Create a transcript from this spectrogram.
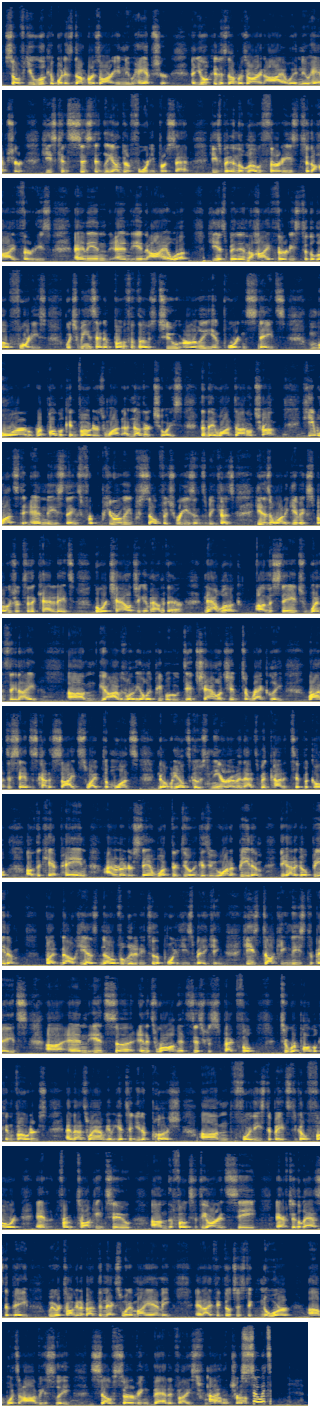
So if you look at what his numbers are in New Hampshire, and you look at his numbers are in Iowa, in New Hampshire, he's consistently under 40%. He's been in the low 30s to the high 30s, and in and in Iowa, he has been in the high 30s to the low 40s, which means that in both of those two early important states, more Republican voters want another choice than they want Donald Trump. He wants to end these things for purely selfish reasons because he doesn't want to give exposure to the candidates who were challenging him out there. Now, look, on the stage Wednesday night, um, you know, I was one of the only people who did challenge him directly. Ron DeSantis kind of sideswiped him once. Nobody else goes near him, and that's been kind of typical of the campaign. I don't understand what they're doing because if you want to beat him, you got to go beat him. But no, he has no validity to the point he's making. He's ducking these debates, uh, and it's uh, and it's wrong. It's disrespectful to Republican voters, and that's why I'm going to continue to push um, for these debates to go forward. And from talking to um, the folks at the RNC after the last debate, we were talking about the next one in Miami, and I think they'll just ignore um, what's obviously self-serving bad advice from Donald Trump. So it's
